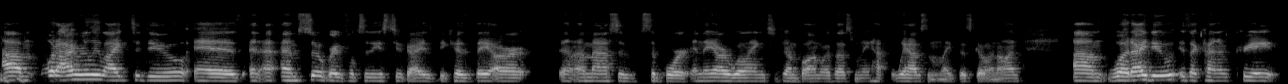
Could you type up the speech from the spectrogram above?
Um, what I really like to do is, and I, I'm so grateful to these two guys because they are a massive support and they are willing to jump on with us when we have, we have something like this going on. Um, what I do is I kind of create,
